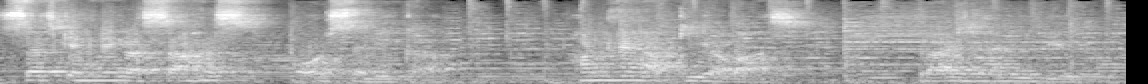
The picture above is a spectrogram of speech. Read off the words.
सच कहने का साहस और सलीका। हम हैं आपकी आवाज़। राजधानी ब्यूरो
